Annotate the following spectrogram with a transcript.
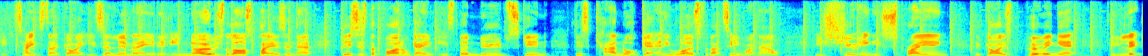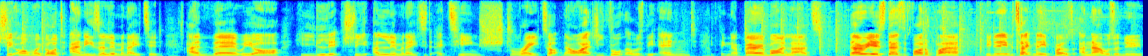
He takes that guy. He's eliminated it. He knows the last player's in there. This is the final game. It's the noob skin. This cannot get any worse for that team right now. He's shooting. He's spraying. The guy's pooing it. He literally, oh my god, and he's eliminated. And there we are. He literally eliminated a team straight up. Now, I actually thought that was the end. Now, bear in mind, lads, there he is. There's the final player. He didn't even take many kills, and that was a noob.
